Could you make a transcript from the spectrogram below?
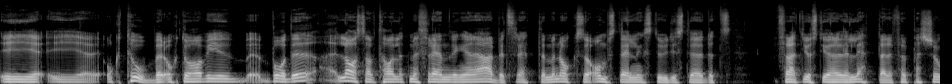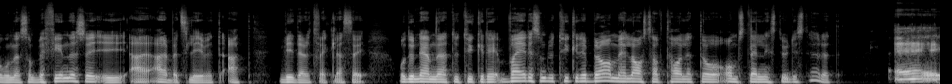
i, i eh, oktober och då har vi ju eh, både LAS-avtalet med förändringar i arbetsrätten men också omställningsstudiestödet för att just göra det lättare för personer som befinner sig i arbetslivet att vidareutveckla sig. Och du nämner att du tycker det, vad är det som du tycker är bra med LAS-avtalet och omställningsstudiestödet? Eh,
